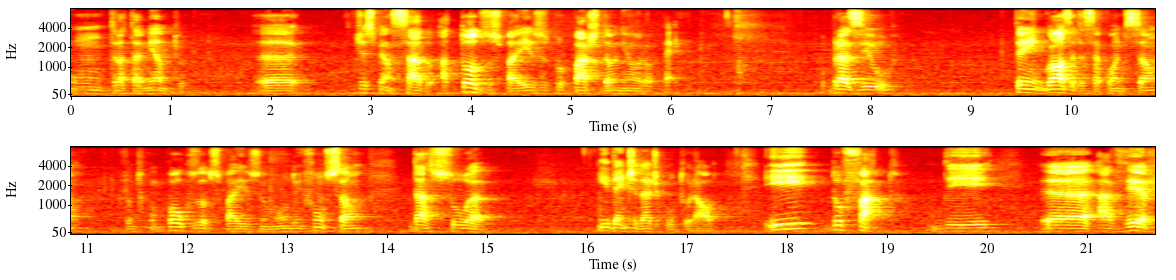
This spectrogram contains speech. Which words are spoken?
um tratamento uh, dispensado a todos os países por parte da União Europeia. O Brasil tem, goza dessa condição, junto com poucos outros países do mundo, em função da sua identidade cultural e do fato de uh, haver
